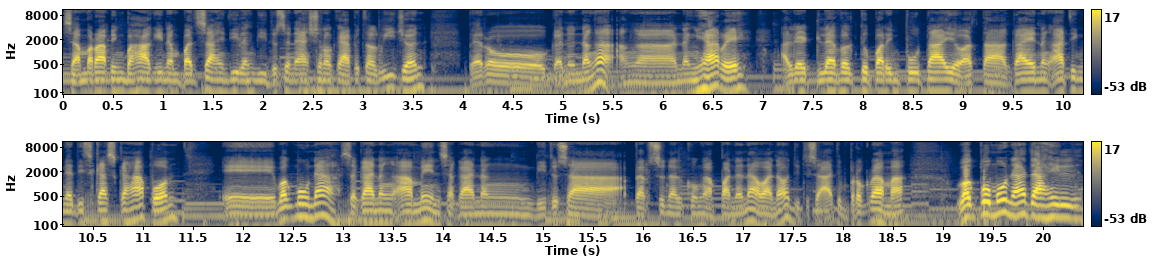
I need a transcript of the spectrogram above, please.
sa maraming bahagi ng bansa, hindi lang dito sa National Capital Region. Pero ganun na nga ang uh, nangyari. Alert level 2 pa rin po tayo at uh, gaya ng ating na-discuss kahapon, eh wag muna sa ganang amin, sa ganang dito sa personal kong uh, pananaw no, dito sa ating programa. Wag po muna dahil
